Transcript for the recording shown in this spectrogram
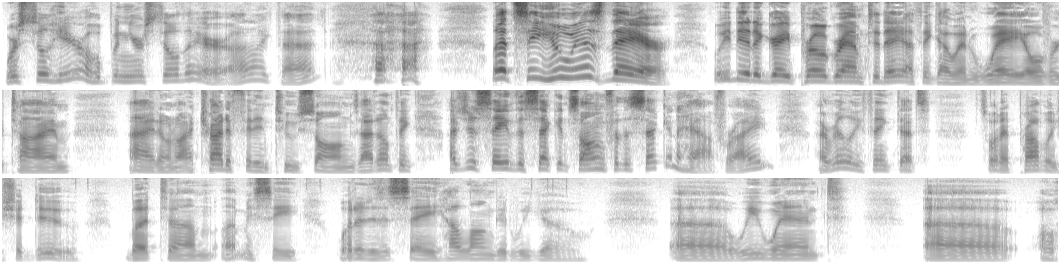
We're still here, hoping you're still there. I like that. Let's see who is there. We did a great program today. I think I went way over time. I don't know. I try to fit in two songs. I don't think I just saved the second song for the second half, right? I really think that's that's what I probably should do. But um, let me see. What does it say? How long did we go? Uh, we went uh, oh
